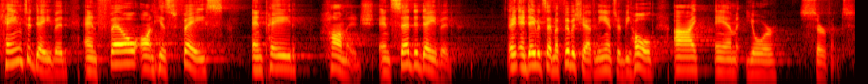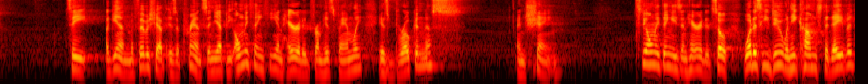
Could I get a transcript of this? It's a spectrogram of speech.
came to David and fell on his face and paid homage and said to David, and, and David said, Mephibosheth, and he answered, Behold, I am your servant. See, again, Mephibosheth is a prince, and yet the only thing he inherited from his family is brokenness and shame. It's the only thing he's inherited. So, what does he do when he comes to David?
